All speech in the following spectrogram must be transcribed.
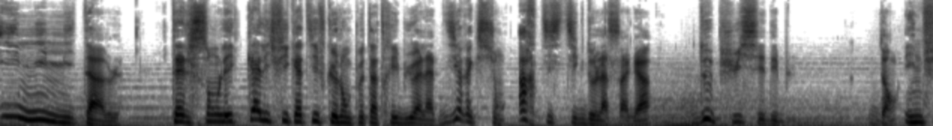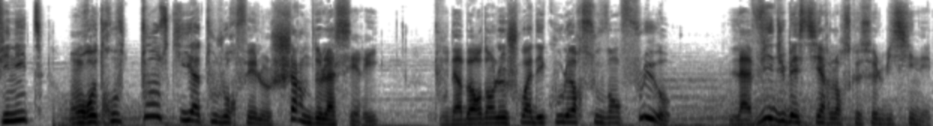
inimitable, Tels sont les qualificatifs que l'on peut attribuer à la direction artistique de la saga depuis ses débuts. Dans Infinite, on retrouve tout ce qui a toujours fait le charme de la série, tout d'abord dans le choix des couleurs souvent fluo, la vie du bestiaire lorsque celui-ci n'est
